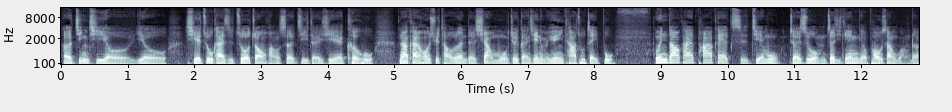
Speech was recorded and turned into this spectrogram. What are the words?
呃近期有有协助开始做装潢设计的一些客户。那看后续讨论的项目，就感谢你们愿意踏出这一步。温刀开 Podcast 节目，这也是我们这几天有 PO 上网的，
